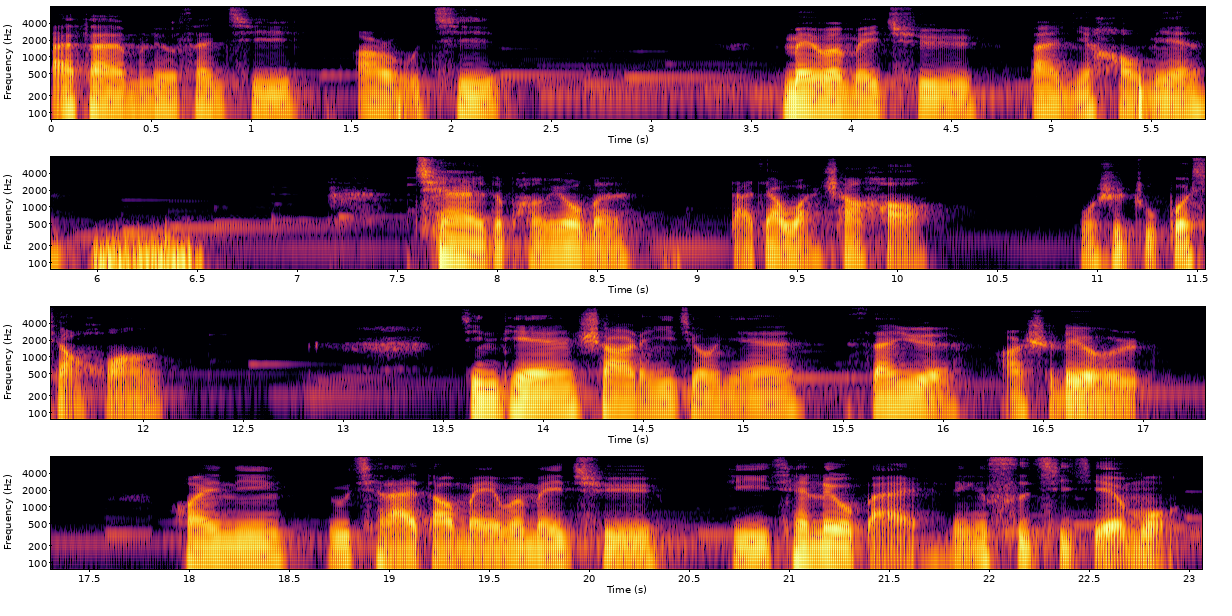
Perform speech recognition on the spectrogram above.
FM 六三七二五七，美文美曲伴你好眠。亲爱的朋友们，大家晚上好，我是主播小黄。今天是二零一九年三月二十六日，欢迎您如期来到《美文美曲》第一千六百零四期节目。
